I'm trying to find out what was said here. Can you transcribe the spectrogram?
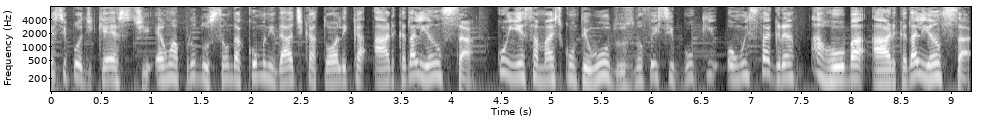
Este podcast é uma produção da comunidade católica Arca da Aliança. Conheça mais conteúdos no Facebook ou Instagram, arroba Arca da Aliança.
